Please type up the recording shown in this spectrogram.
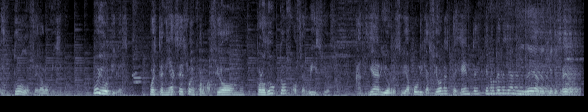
En todos era lo mismo. Muy útiles, pues tenía acceso a información, productos o servicios. A diario recibía publicaciones de gente que no tenía ni idea de quiénes eran.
